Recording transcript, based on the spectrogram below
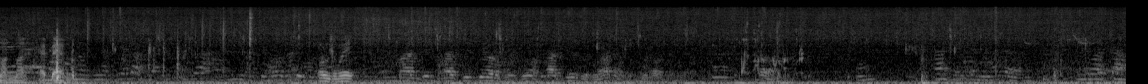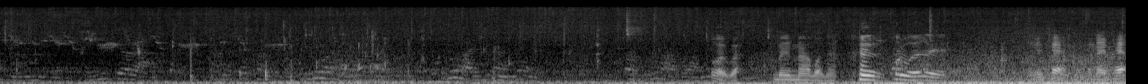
มอนมาไข่แบนต้องดูพี่อร่อยปะไม่มาอร่อยนะโคตรเวิร์กเลยอันนี้แพะอันไหนแพะ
